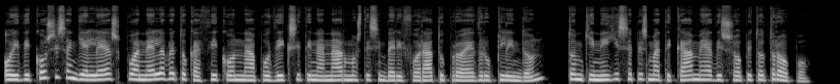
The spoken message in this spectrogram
ο ειδικός εισαγγελέας που ανέλαβε το καθήκον να αποδείξει την ανάρμοστη συμπεριφορά του Προέδρου Κλίντον, τον κυνήγησε πεισματικά με αδυσόπιτο τρόπο.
